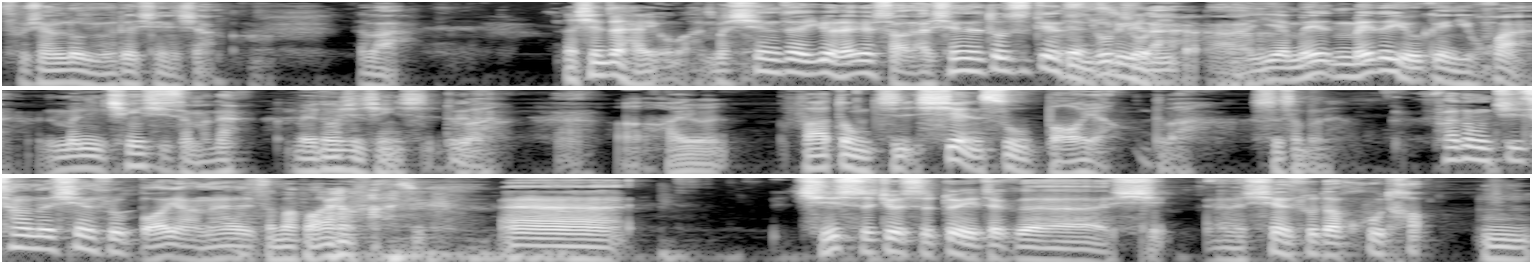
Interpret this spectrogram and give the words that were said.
出现漏油的现象，对吧？那现在还有吗？现在越来越少了，现在都是电子助力了啊，也没没得油给你换。那么你清洗什么呢？没东西清洗，对吧？啊，还有发动机限速保养，对吧？是什么呢？发动机舱的限速保养呢？怎么保养法？这个？呃，其实就是对这个限呃限速的护套，嗯，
